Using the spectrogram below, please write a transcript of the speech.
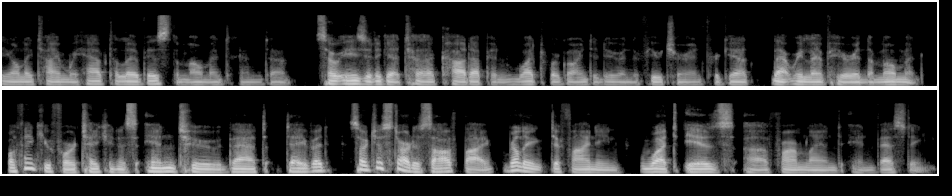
the only time we have to live is the moment. And uh, so easy to get uh, caught up in what we're going to do in the future and forget that we live here in the moment. Well, thank you for taking us into that, David. So just start us off by really defining what is uh, farmland investing.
